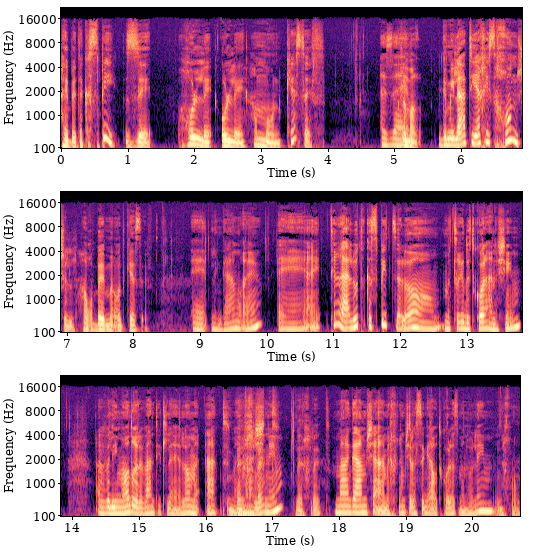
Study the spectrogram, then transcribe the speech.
ההיבט הכספי. זה עולה, עולה המון כסף. אז... כלומר, גמילה תהיה חיסכון של הרבה מאוד כסף. לגמרי. תראה, העלות הכספית זה לא מטריד את כל האנשים. אבל היא מאוד רלוונטית ללא מעט מהמעשנים. בהחלט, בהחלט. מה גם שהמחירים של הסיגרות כל הזמן עולים. נכון.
